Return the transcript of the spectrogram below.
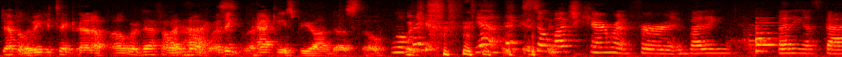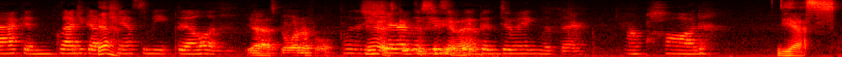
definitely we could take that up. I'll- We're definitely I, don't know. I hacks. think hacking's beyond us, though. Well, We thanks, yeah, thanks so much, Cameron, for inviting inviting us back, and glad you got Yeah. a chance to meet Bill and yeah, it's been wonderful. let us Yeah, share the to music you, we've been doing with their our pod. Yes.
